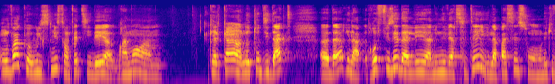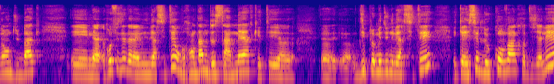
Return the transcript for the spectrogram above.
on voit que Will Smith, en fait, il est vraiment quelqu'un, un autodidacte. Euh, D'ailleurs, il a refusé d'aller à l'université. Il a passé son l'équivalent du bac et il a refusé d'aller à l'université aux grandes dames de sa mère qui était euh, euh, diplômée d'université et qui a essayé de le convaincre d'y aller.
